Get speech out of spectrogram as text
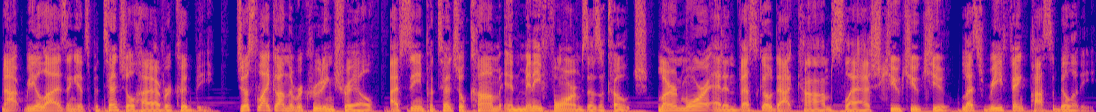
Not realizing its potential, however, could be. Just like on the recruiting trail, I've seen potential come in many forms as a coach. Learn more at Invesco.com slash QQQ. Let's rethink possibility.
